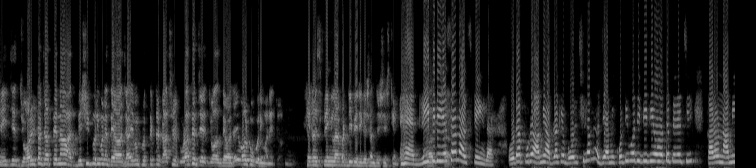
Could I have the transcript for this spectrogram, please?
সেই যে জলটা যাতে না বেশি পরিমাণে দেওয়া যায় এবং প্রত্যেকটা গাছের গোড়াতে যে জল দেওয়া যায় অল্প পরিমাণের জল। সেটা স্প্রিংলার বা ডিপ ইরিগেশন যে সিস্টেম হ্যাঁ ড্রিপ আচ্ছা। ইরিগেশন আর স্প্রিংলার ওটা পুরো আমি আপনাকে বলছিলাম না যে আমি কোটিপতি দিদিও হতে পেরেছি কারণ আমি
